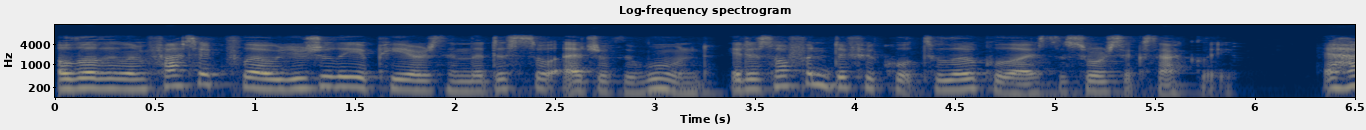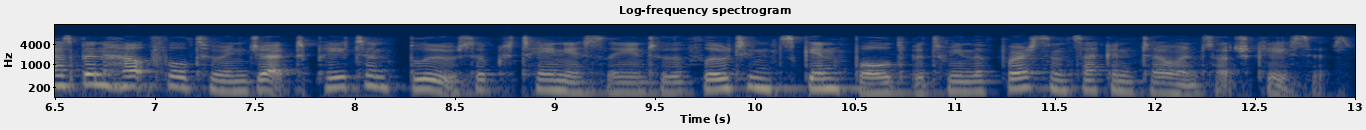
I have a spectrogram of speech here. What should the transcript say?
Although the lymphatic flow usually appears in the distal edge of the wound, it is often difficult to localize the source exactly. It has been helpful to inject patent blue subcutaneously into the floating skin fold between the first and second toe in such cases.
